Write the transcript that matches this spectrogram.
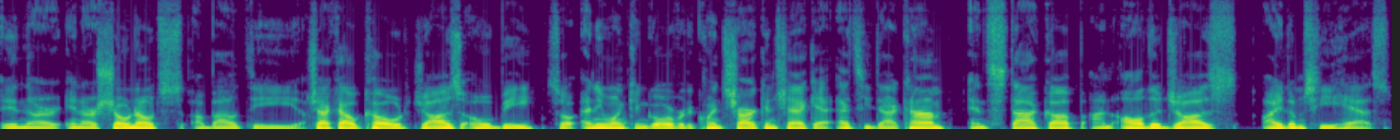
in our in our show notes about the checkout code Jaws OB. So anyone can go over to Quint at Etsy.com and stock up on all the Jaws items he has.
